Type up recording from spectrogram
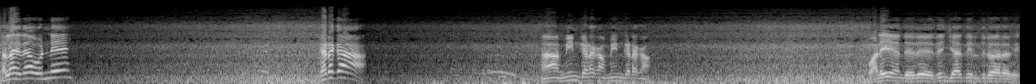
நல்லா இதா ஒன்று கிடக்கா? ஆ மீன் கிடக்கா மீன் கிடக்கான் வலையை அந்த இது எதுவும் சேர்த்து இழுத்துட்டு வராது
